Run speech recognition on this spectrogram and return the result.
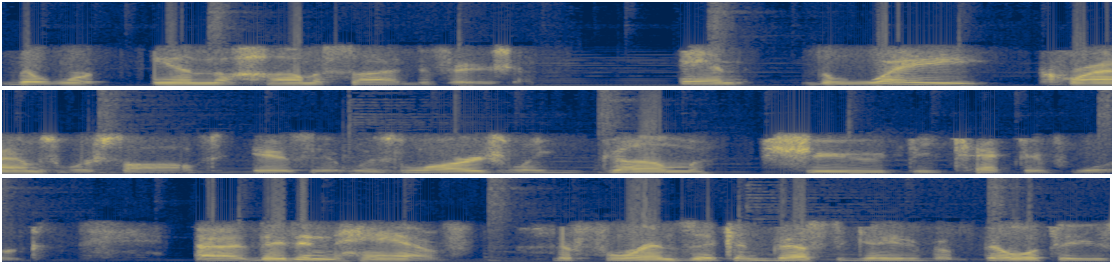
that worked in the homicide division. And the way crimes were solved is it was largely gumshoe detective work. Uh, they didn't have the forensic investigative abilities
